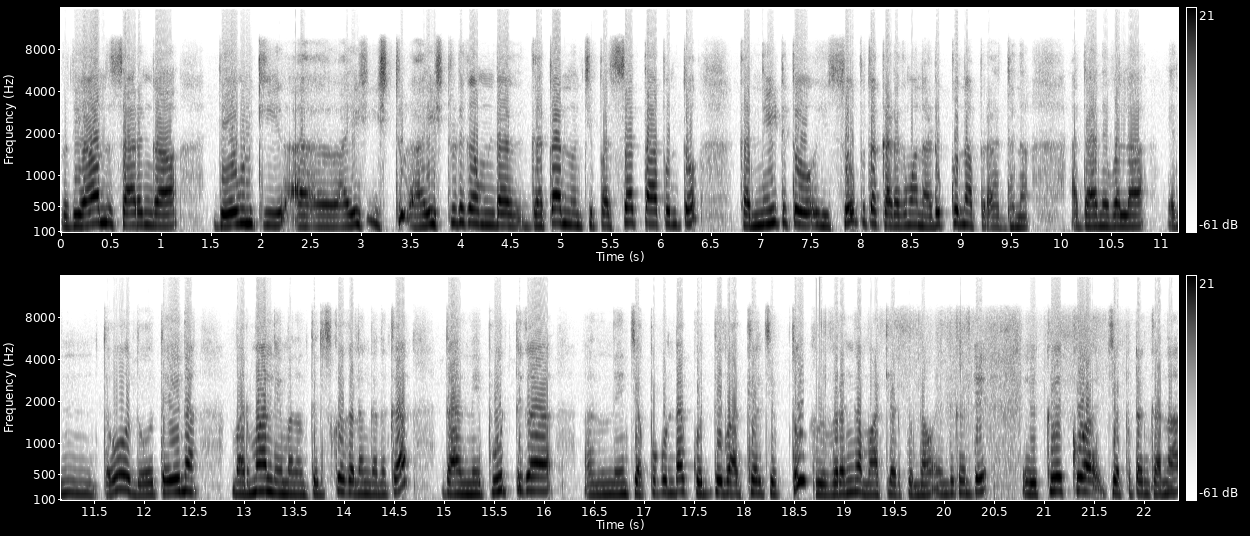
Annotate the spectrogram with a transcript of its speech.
హృదయానుసారంగా దేవునికి ఇష్టు అయిష్టుడిగా ఉండ గతాన్ని నుంచి పశ్చాత్తాపంతో కన్నీటితో ఈ సోపుతో కడగమని అడుక్కున్న ప్రార్థన. దానివల్ల ఎంతో లోతైన మర్మాల్ని మనం తెలుసుకోగలం కనుక దాన్ని పూర్తిగా నేను చెప్పకుండా కొద్ది వాక్యాలు చెప్తూ వివరంగా మాట్లాడుకుందాం. ఎందుకంటే ఎక్కువ ఎక్కువ చెప్పటం కన్నా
